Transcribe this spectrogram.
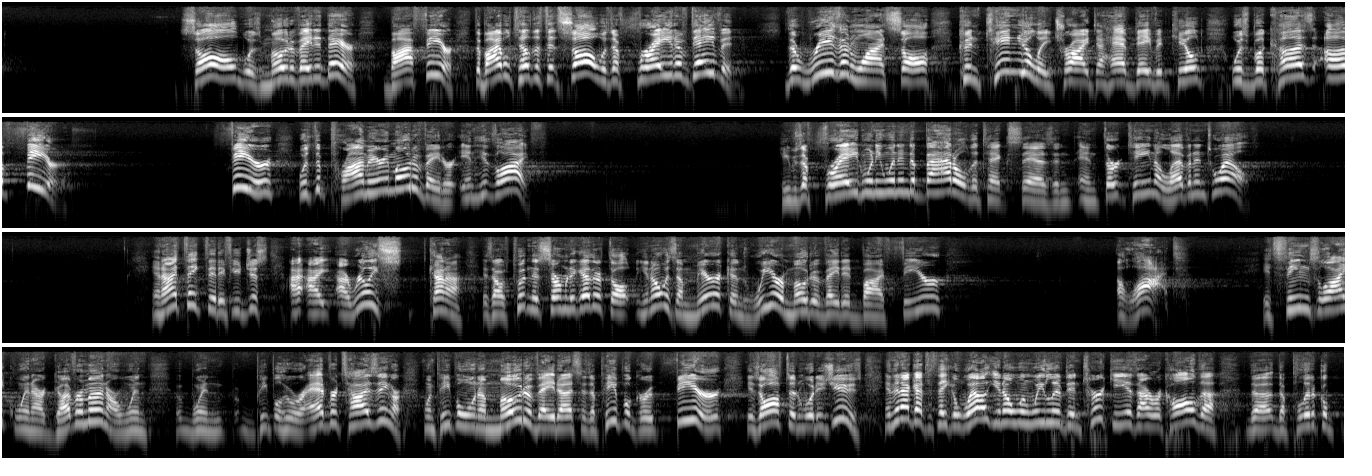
Saul was motivated there by fear. The Bible tells us that Saul was afraid of David. The reason why Saul continually tried to have David killed was because of fear. Fear was the primary motivator in his life. He was afraid when he went into battle, the text says in, in 13, 11, and 12. And I think that if you just, I, I, I really kind of, as I was putting this sermon together, thought, you know, as Americans, we are motivated by fear a lot. It seems like when our government or when, when people who are advertising or when people want to motivate us as a people group, fear is often what is used. And then I got to thinking, well, you know, when we lived in Turkey, as I recall, the, the, the political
